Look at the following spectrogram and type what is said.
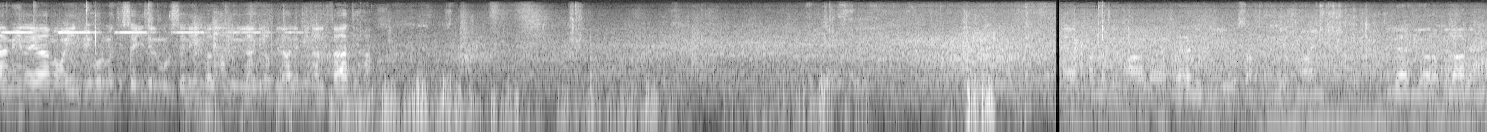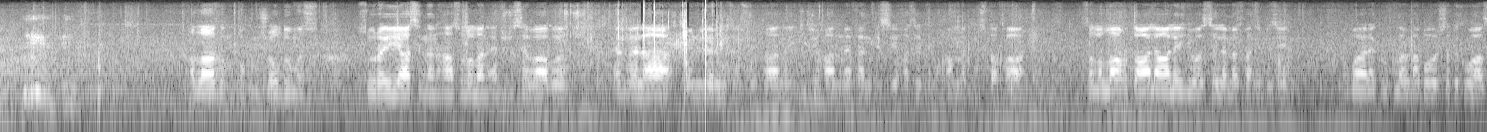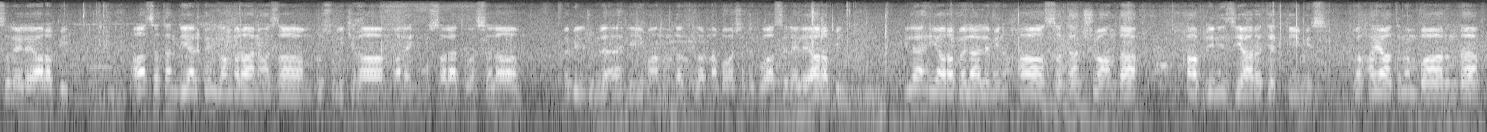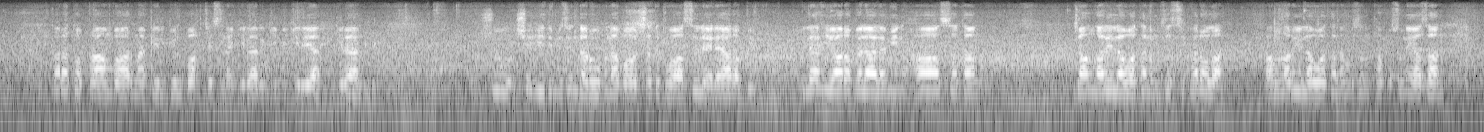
Amin ya mu'in bi hurmeti seyyidil murselin velhamdülillahi rabbil alemin. El Fatiha. Allah'ım okumuş olduğumuz Sure-i Yasin'den hasıl olan ecrü sevabı evvela gönüllerimizin sultanı, iki cihanın efendisi Hz. Muhammed Mustafa sallallahu teala aleyhi ve sellem Efendimizin mübarek ruhlarına bağışladık vasıl eyle ya Rabbi. Asaten diğer peygamberan-ı azam, Resul-i kiram aleyhimussalatu vesselam ve bil cümle ehli imanın da ruhlarına bağışladık vasıl eyle ya Rabbi. İlahi ya Rabbel alemin hasaten şu anda kabrini ziyaret ettiğimiz ve hayatının bağrında kara toprağın bağrına bir gül bahçesine girer gibi giren, giren şu şehidimizin de ruhuna bağışladık vasıl eyle ya Rabbi. İlahi ya Rabbel alemin hasaten canlarıyla vatanımıza siper olan, kanlarıyla vatanımızın tapusunu yazan,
